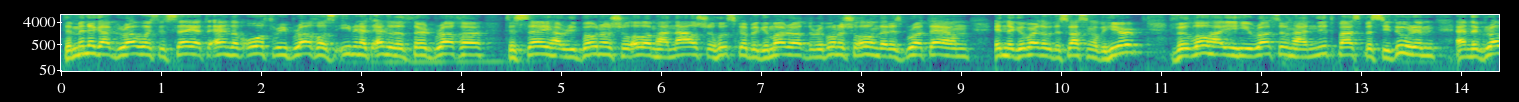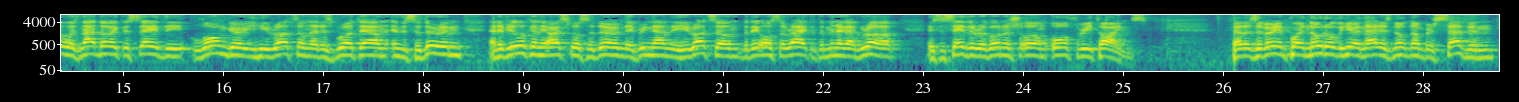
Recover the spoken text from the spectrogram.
The minig hagra was to say at the end of all three brachos, even at the end of the third bracha, to say haribono shel olam hanal b'gemara, the ribono shel olam that is brought down in the gemara that we're discussing over here. V'lo ratzon hanitpas b'sidurim. And the gra was not knowing to say the longer yihi ratzon that is brought down in the sidurim. And if you look in the article sidurim, they bring down the yihi ratzon, but they also write that the minig hagra is to say the Rabbona Shalom all three times. Now there's a very important note over here, and that is note number seven.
